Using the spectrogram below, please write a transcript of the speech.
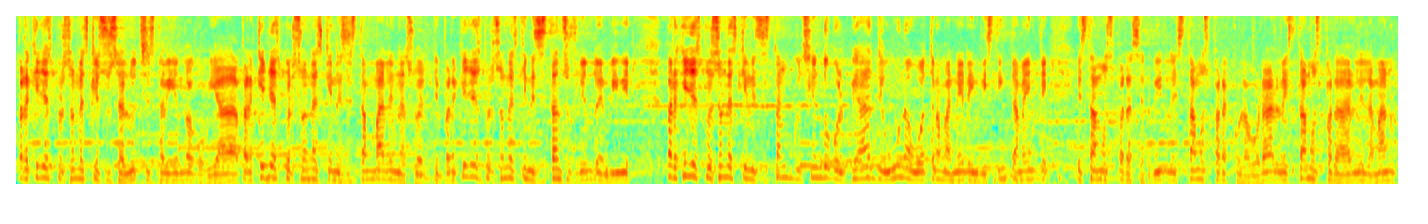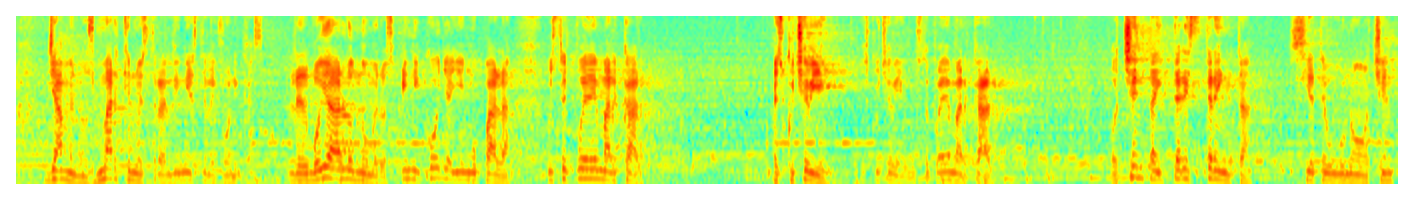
para aquellas personas que su salud se está viendo agobiada, para aquellas personas quienes están mal en la suerte, para aquellas personas quienes están sufriendo envidia, para aquellas personas quienes están siendo golpeadas de una u otra manera indistintamente, estamos para servirle, estamos para colaborarle, estamos para darle la mano. Llámenos, marque nuestras líneas telefónicas. Les voy a dar los números. En Nicoya y en Upala, usted puede marcar, escuche bien, escuche bien, usted puede marcar 8330 7180.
